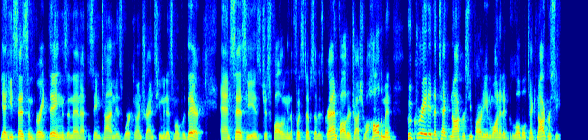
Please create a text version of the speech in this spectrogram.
Yeah, he says some great things and then at the same time is working on transhumanism over there and says he is just following in the footsteps of his grandfather, Joshua Haldeman, who created the Technocracy Party and wanted a global technocracy.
